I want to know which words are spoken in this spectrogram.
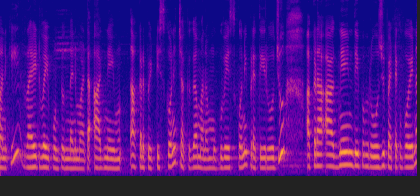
మనకి రైట్ వైపు ఉంటుందన్నమాట. ఆగ్నేయం అక్కడ పెట్టేసుకొని చక్కగా మనం ముగ్గు వేసుకొని ప్రతిరోజు అక్కడ ఆగ్నేయం దీపం రోజు పెట్టకపోయినా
